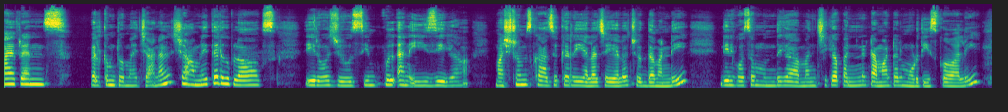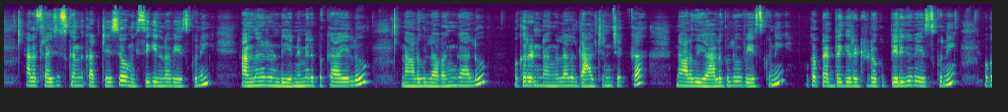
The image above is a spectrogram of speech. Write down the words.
Hi friends welcome to my channel Shamli Telugu blogs. ఈరోజు సింపుల్ అండ్ ఈజీగా మష్రూమ్స్ కాజు కర్రీ ఎలా చేయాలో చూద్దామండి. దీనికోసం ముందుగా మంచిగా పన్నిన టమాటాలు మూడు తీసుకోవాలి. అలా స్లైసెస్ కింద కట్ చేసి ఒక మిక్సీ గిన్నెలో వేసుకుని అందులో రెండు ఎండుమిరపకాయలు నాలుగు లవంగాలు ఒక రెండు అంగుళాల దాల్చిన చెక్క నాలుగు యాలకులు వేసుకుని ఒక పెద్ద గిరెటెడు ఒక పెరుగు వేసుకుని ఒక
